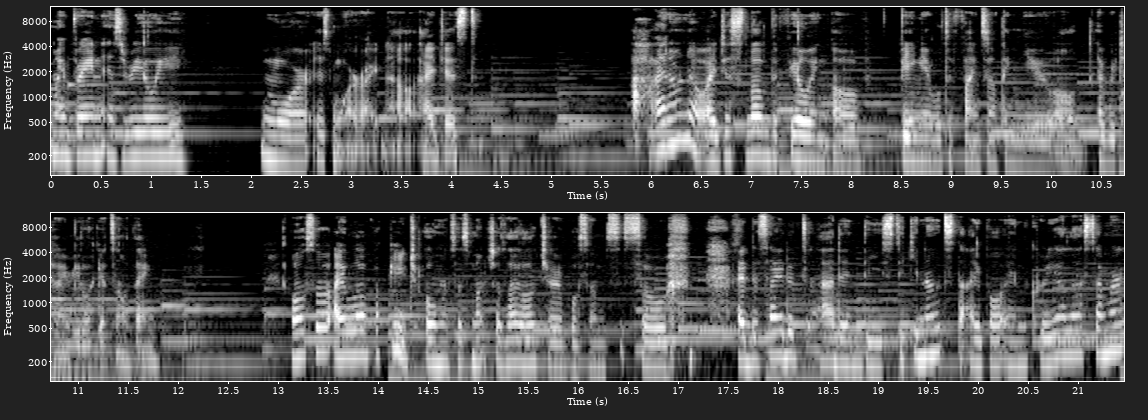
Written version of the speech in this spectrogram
my brain is really more is more right now. I just, ah, I don't know, I just love the feeling of being able to find something new all, every time you look at something. Also, I love a peach almost as much as I love cherry blossoms, so I decided to add in these sticky notes that I bought in Korea last summer.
